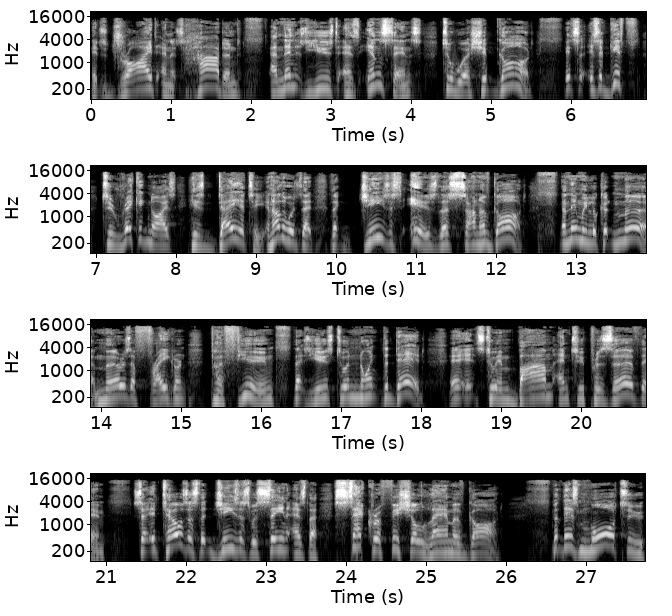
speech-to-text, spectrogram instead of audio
It's dried and it's hardened and then it's used as incense to worship God. It's, it's a gift to recognize his deity. In other words, that, that Jesus is the Son of God. And then we look at myrrh. Myrrh is a fragrant perfume that's used to anoint the dead. It's to embalm and to preserve them. So it tells us that Jesus was seen as the sacrificial Lamb of God. But there's more to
